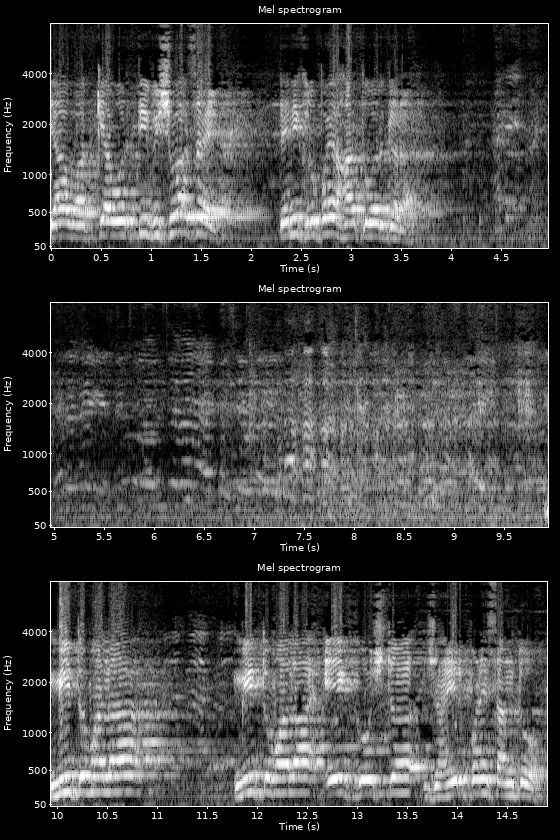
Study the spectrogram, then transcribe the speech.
या वाक्यावरती विश्वास आहे त्यांनी कृपया हात वर करा. मी तुम्हाला मी तुम्हाला एक गोष्ट जाहीरपणे सांगतो.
